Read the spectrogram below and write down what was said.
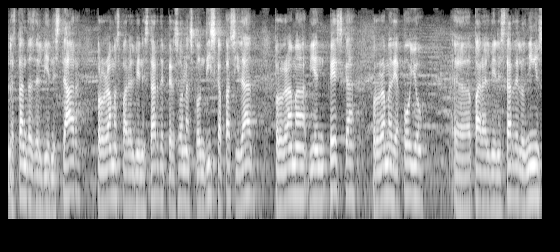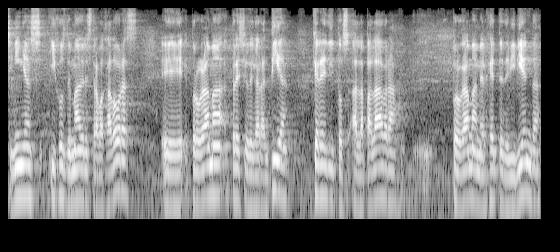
las tandas del bienestar, programas para el bienestar de personas con discapacidad, programa Bien Pesca, programa de apoyo eh, para el bienestar de los niños y niñas, hijos de madres trabajadoras, eh, programa Precio de Garantía, créditos a la palabra, programa emergente de vivienda,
